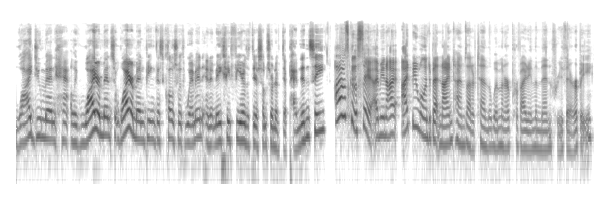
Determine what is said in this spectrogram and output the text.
why do men have like why are men so why are men being this close with women and it makes me fear that there's some sort of dependency I was gonna say, I mean, I I'd be willing to bet nine times out of ten the women are providing the men free therapy.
